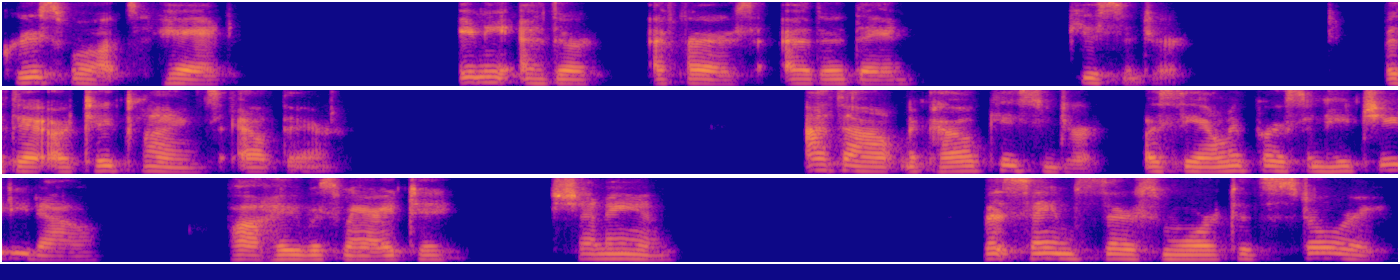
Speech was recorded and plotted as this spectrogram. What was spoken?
Chris Watts had any other affairs other than Kessinger, but there are two claims out there. I thought Nicole Kessinger was the only person he cheated on while he was married to Shanann. But seems there's more to the story.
